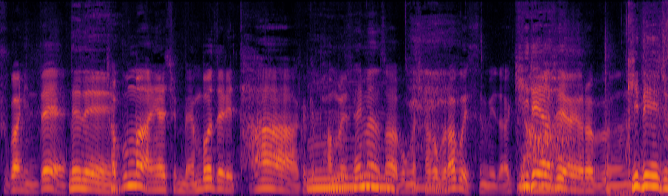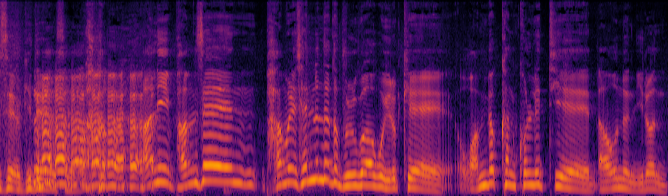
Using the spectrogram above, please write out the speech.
주간인데 네네. 저뿐만 아니라 지금 멤버들이 다 그렇게 밤을 음. 새면서 뭔가 작업을 하고 있습니다. 기대하세요, 여러분. 기대해 주세요. 기대해 주세요. 아니 밤새 밤을 샜는데도 불구하고 이렇게 완벽한 퀄리티에 나오는 이런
